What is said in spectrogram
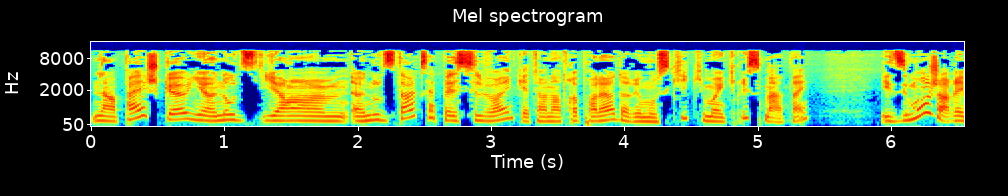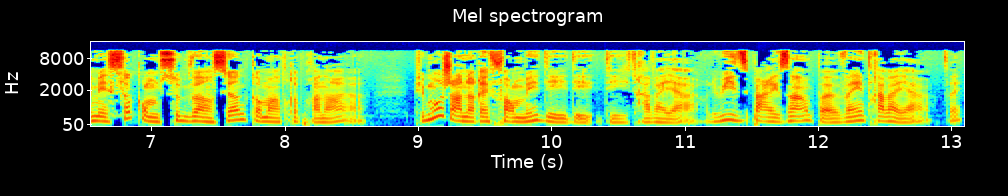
N'empêche qu'il y a, un, audi- il y a un, un auditeur qui s'appelle Sylvain, qui est un entrepreneur de Rimouski, qui m'a écrit ce matin. Il dit, moi, j'aurais aimé ça qu'on me subventionne comme entrepreneur. Puis moi, j'en aurais formé des, des, des travailleurs. Lui, il dit, par exemple, euh, 20 travailleurs. tu sais.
